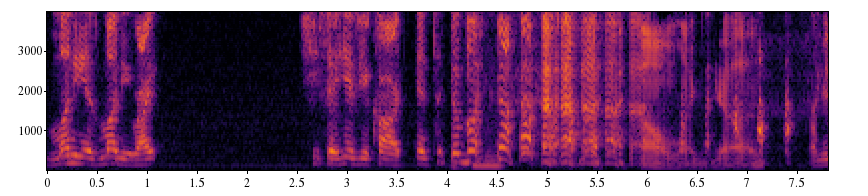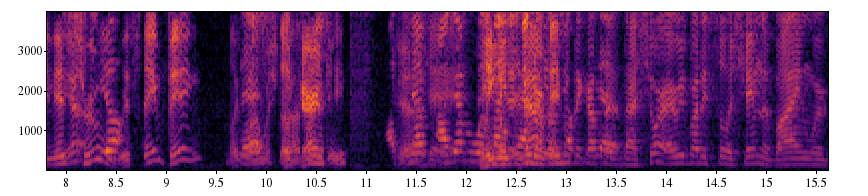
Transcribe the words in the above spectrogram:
"Money is money, right?" She said, "Here's your card," and took the money. Mm-hmm. Oh my god. I mean, it's Yeah. true. Yeah. It's the same thing. Like, why That's Still currency. I, Yeah. never, I never went Legal back They to tender, baby. They got Yeah. that, that short. Everybody's so ashamed of buying with,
